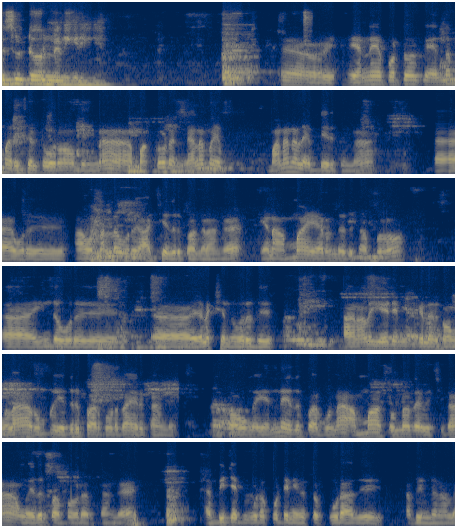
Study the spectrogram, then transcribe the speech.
ரிசல்ட் வரும்னு நினைக்கிறீங்க? என்னைய பொறுத்தவரைக்கும் எந்த மாதிரி ரிசல்ட் வரும் அப்படின்னா மக்களோட நிலைமை மனநிலை எப்படி இருக்குன்னா ஒரு அவங்க நல்ல ஒரு ஆட்சி எதிர்பார்க்கறாங்க. ஏன்னா அம்மா இறந்ததுக்கு அப்புறம் ஆஹ் இந்த ஒரு எலெக்ஷன் வருது. அதனால ஏடிஎம்கேல இருக்கவங்க எல்லாம் ரொம்ப எதிர்பார்ப்போட தான் இருக்காங்க. இப்ப அவங்க என்ன எதிர்பார்ப்புன்னா அம்மா சொன்னதை வச்சுதான் அவங்க எதிர்பார்ப்போட இருக்காங்க. பிஜேபி கூட கூட்டணி வைக்க கூடாது அப்படின்றனால.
